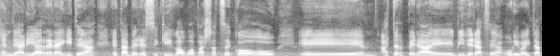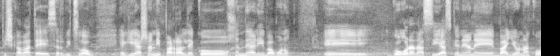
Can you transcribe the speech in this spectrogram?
jendeari harrera egitea eta bereziki gaua pasatzeko e, aterpera e, bideratzea. Hori baita pixka bat e, zerbitzu hau. Egia esan iparraldeko jendeari ba, bueno, e, gogorarazi azkenean e, Baionako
